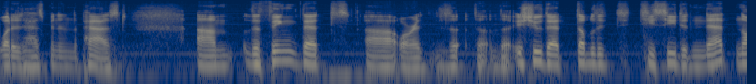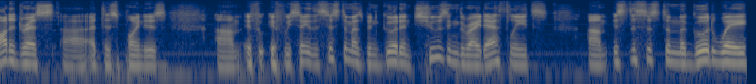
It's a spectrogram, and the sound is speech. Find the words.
what it has been in the past. Um, the thing that, uh, or the, the, the, issue that WTC did not, not address uh, at this point is um, if, if we say the system has been good in choosing the right athletes, um, is the system a good way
